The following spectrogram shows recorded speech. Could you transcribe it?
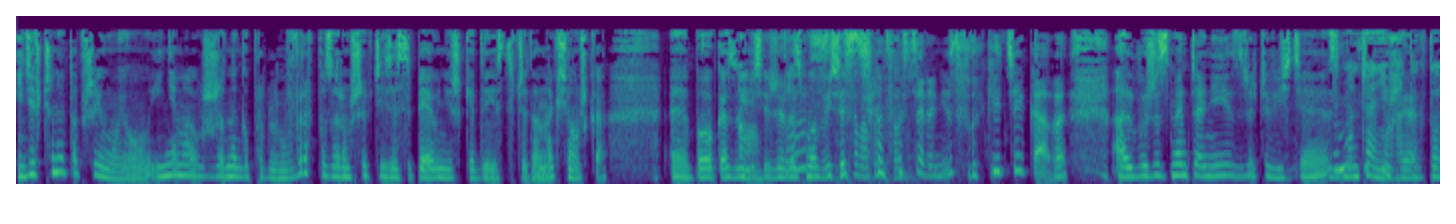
i dziewczyny to przyjmują i nie ma już żadnego problemu. Wbrew pozorom szybciej zasypiają niż kiedy jest czytana książka, e, bo okazuje o, się, że rozmowy się wcale nie są takie ciekawe, albo że zmęczenie jest rzeczywiście zmęczeniem. A tak to,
